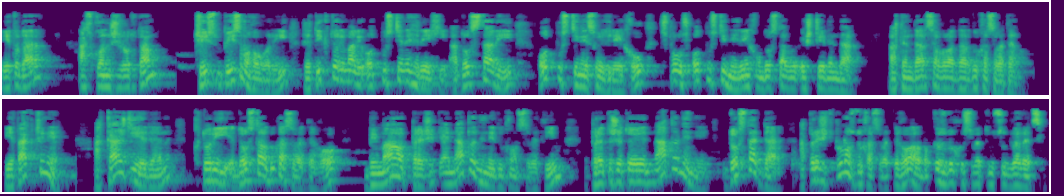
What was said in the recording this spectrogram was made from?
Je to dar? A skončilo to tam? Či písmo hovorí, že tí, ktorí mali odpustené hriechy a dostali odpustenie svojich hriechov, spolu s odpusteným hriechom dostávajú ešte jeden dar. A ten dar sa volá dar Ducha Svetého. Je tak, či nie? A každý jeden, ktorý dostal Ducha Svetého, by mal prežiť aj naplnenie Duchom Svetým, pretože to je naplnenie. Dostať dar a prežiť plnosť Ducha Svetého alebo krz Duchu Svetom sú dve veci.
